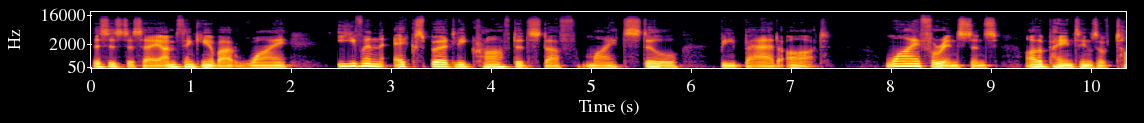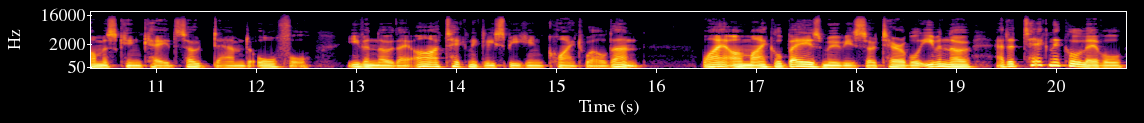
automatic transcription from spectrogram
This is to say, I'm thinking about why even expertly crafted stuff might still be bad art. Why, for instance, are the paintings of Thomas Kinkade so damned awful, even though they are, technically speaking, quite well done? Why are Michael Bay's movies so terrible, even though, at a technical level,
